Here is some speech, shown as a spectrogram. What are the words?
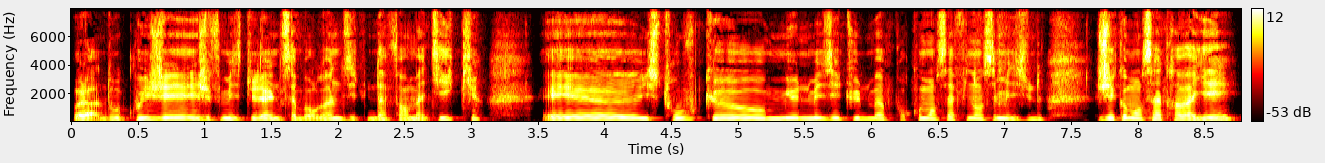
Voilà, donc oui, j'ai fait mes études à l'ENSA Bourgogne, des études d'informatique. Et euh, il se trouve qu'au milieu de mes études, ben, pour commencer à financer mes études, j'ai commencé à travailler.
